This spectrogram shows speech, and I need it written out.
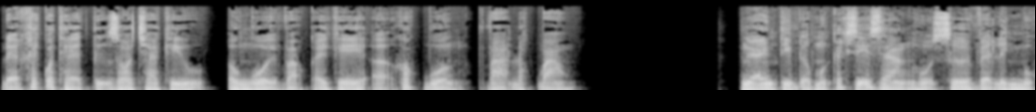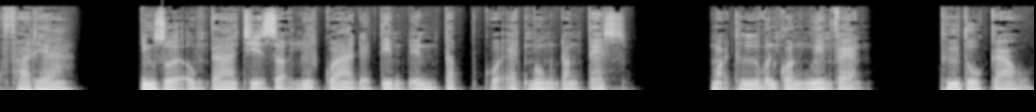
Để khách có thể tự do tra cứu, ông ngồi vào cái ghế ở góc buồng và đọc báo. Người Anh tìm được một cách dễ dàng hồ sơ về linh mục Faria, nhưng rồi ông ta chỉ dở lướt qua để tìm đến tập của Edmond Dantes. Mọi thứ vẫn còn nguyên vẹn. Thư tố cáo,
